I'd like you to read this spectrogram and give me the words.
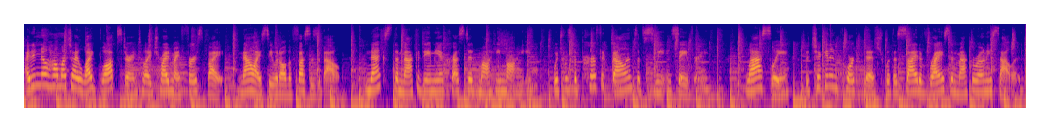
I didn't know how much I liked lobster until I tried my first bite. Now I see what all the fuss is about. Next, the macadamia crusted mahi mahi, which was the perfect balance of sweet and savory. Lastly, the chicken and pork dish with a side of rice and macaroni salad.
